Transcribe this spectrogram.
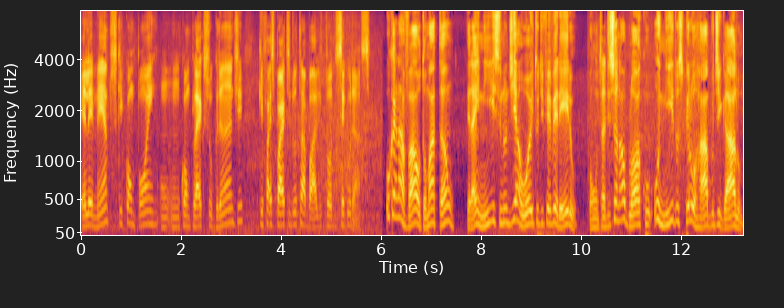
elementos que compõem um, um complexo grande que faz parte do trabalho todo de segurança. O Carnaval Tomatão terá início no dia 8 de fevereiro, com o tradicional bloco Unidos pelo Rabo de Galo.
